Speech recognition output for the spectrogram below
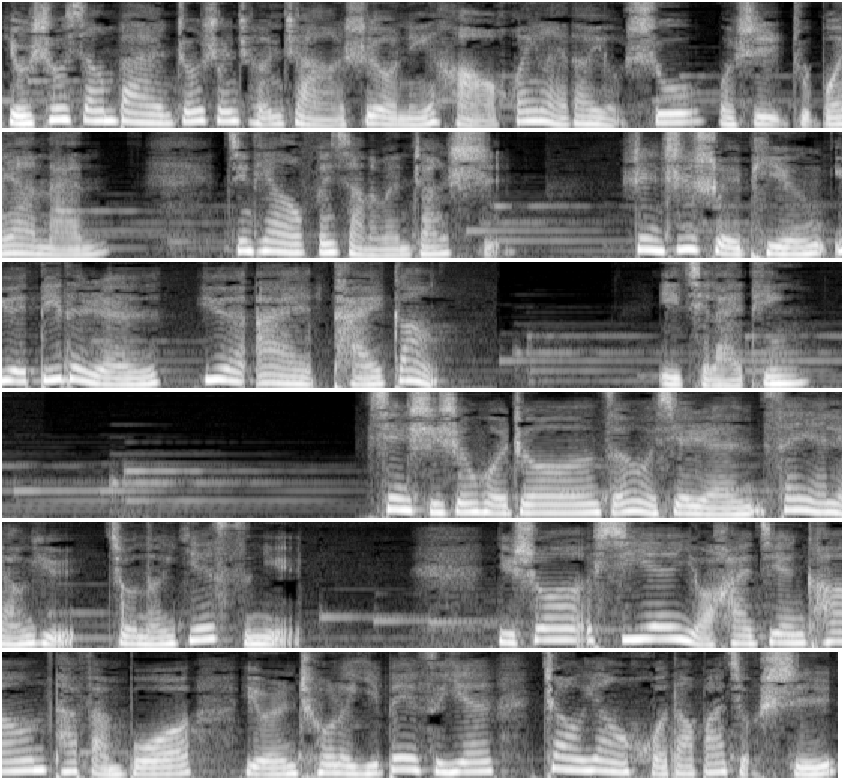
有书相伴，终身成长。书友您好，欢迎来到有书，我是主播亚楠。今天要分享的文章是：认知水平越低的人越爱抬杠。一起来听。现实生活中，总有些人三言两语就能噎死你。你说吸烟有害健康，他反驳有人抽了一辈子烟，照样活到八九十。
